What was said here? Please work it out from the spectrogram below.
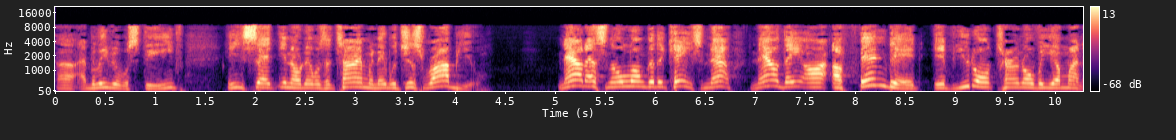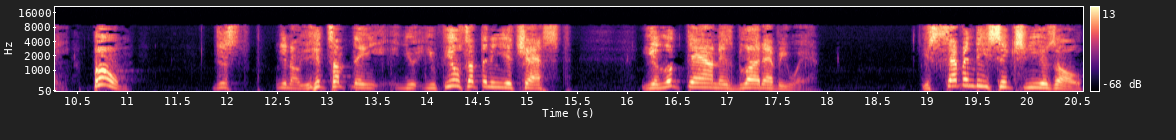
Uh, I believe it was Steve. He said, you know, there was a time when they would just rob you. Now that's no longer the case. Now, now they are offended if you don't turn over your money. Boom. Just, you know, you hit something, you, you feel something in your chest. You look down, there's blood everywhere. You're 76 years old.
